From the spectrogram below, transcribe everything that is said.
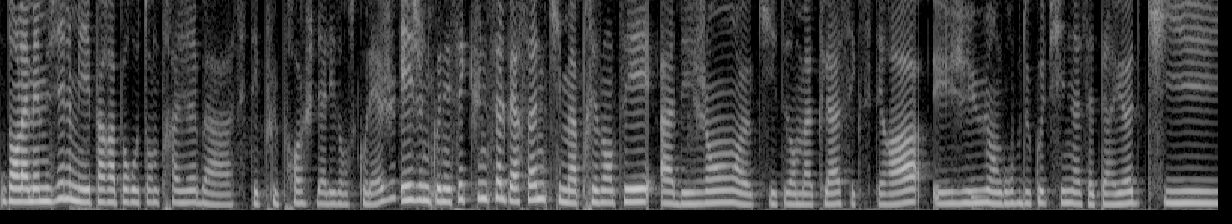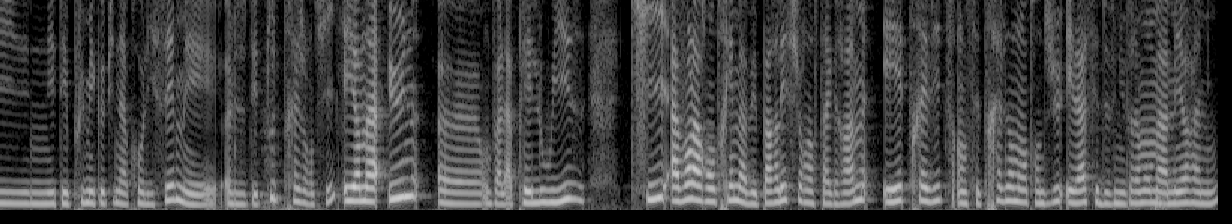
dans la même ville, mais par rapport au temps de trajet, bah, c'était plus proche d'aller dans ce collège. Et je ne connaissais qu'une seule personne qui m'a présenté à des gens euh, qui étaient dans ma classe, etc. Et j'ai eu un groupe de copines à cette période qui n'étaient plus mes copines après au lycée, mais elles étaient toutes très gentilles. Et il y en a une, on va l'appeler Louise, qui, avant la rentrée, m'avait parlé sur Instagram et très vite, on s'est très bien entendu et là, c'est devenu vraiment ma meilleure amie.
